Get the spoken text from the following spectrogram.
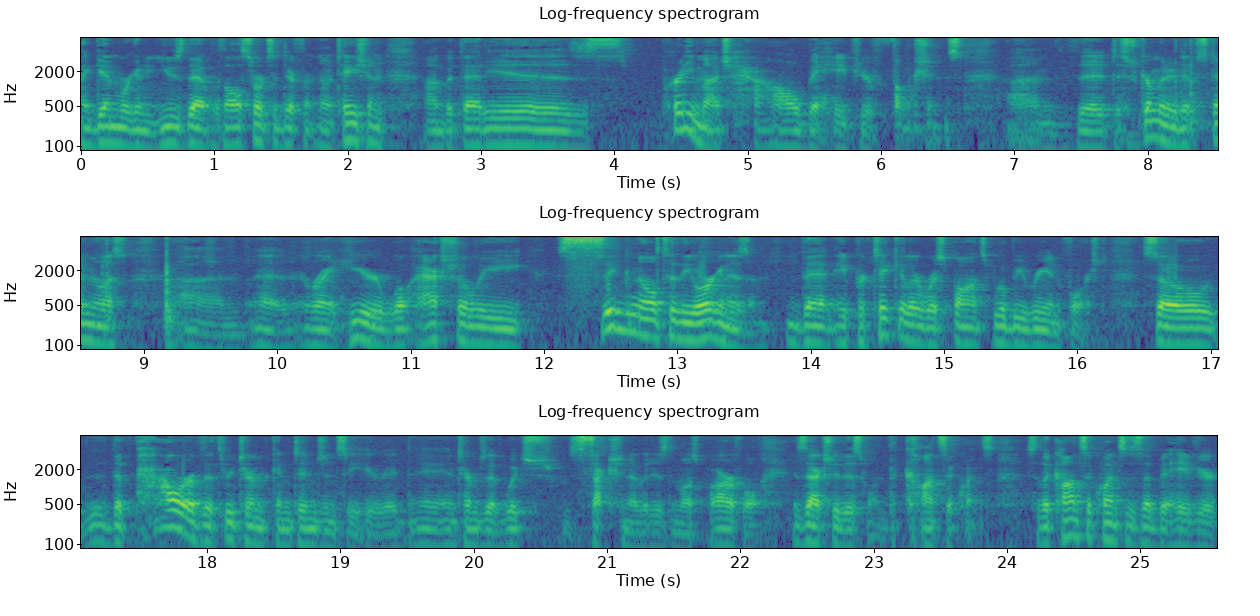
Again, we're going to use that with all sorts of different notation, um, but that is pretty much how behavior functions. Um, the discriminative stimulus um, uh, right here will actually signal to the organism that a particular response will be reinforced. So the power of the three-term contingency here, in terms of which section of it is the most powerful, is actually this one, the consequence. So the consequences of behavior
